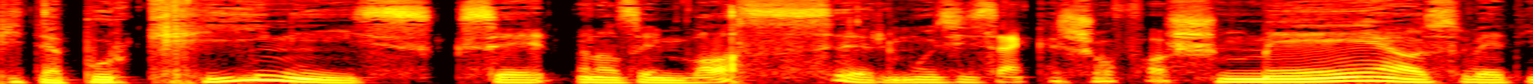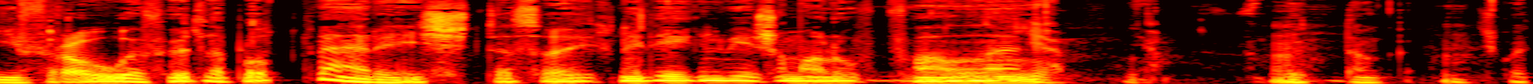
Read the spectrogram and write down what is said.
Bei den Burkinis sieht man also im Wasser, muss ich sagen, schon fast mehr, als wenn die Frauen für Blut wären. Ist das euch nicht irgendwie schon mal aufgefallen? Ja, ja. Gut, danke. gut.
